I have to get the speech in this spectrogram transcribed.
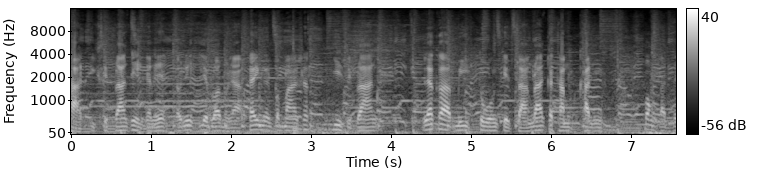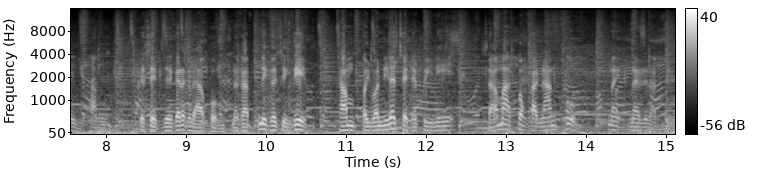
ขาดอีก 10 ล้านที่เห็นกันนี้ ตอนนี้เรียบร้อยหมดแล้ว ใช้เงินประมาณสัก 20 ล้าน แล้วก็มีตัวเจ็ดสามล้านก็ทำคันป้องกันเป็นพังจะเสร็จเดือนกรกฎาคมนะครับ นี่คือสิ่งที่ทำไปวันนี้และเสร็จในปีนี้ สามารถป้องกันน้ำท่วมในในระดับหนึ่ง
